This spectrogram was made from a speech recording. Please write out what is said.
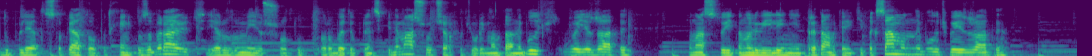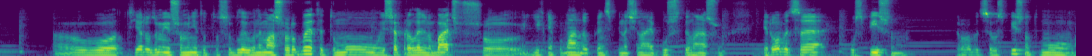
Дуплет 105-го потихеньку забирають. Я розумію, що тут робити в принципі нема що. Чарфутюр і Манта не будуть виїжджати. У нас стоїть на нульовій лінії три танка, які так само не будуть виїжджати. От. Я розумію, що мені тут особливо нема що робити, тому і ще паралельно бачу, що їхня команда, в принципі, починає пушити нашу. І робить це успішно. І робить це успішно, тому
